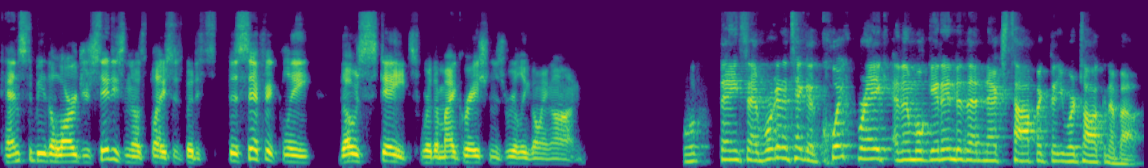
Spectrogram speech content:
tends to be the larger cities in those places, but it's specifically those states where the migration is really going on. Well, thanks, Ed. We're going to take a quick break and then we'll get into that next topic that you were talking about.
